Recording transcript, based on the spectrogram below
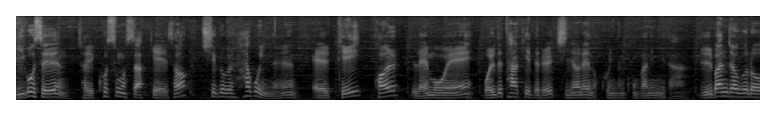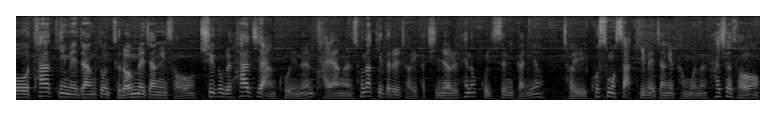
이곳은 저희 코스모스 악기에서 취급을 하고 있는 LP, Pearl, Remo의 world 타악기들을 진열해 놓고 있는 공간입니다. 일반적으로 타악기 매장 또는 드럼 매장에서 취급을 하지 않고 있는 다양한 손악기들을 저희가 진열을 해 놓고 있으니까요. 저희 코스모스 악기 매장에 방문을 하셔서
